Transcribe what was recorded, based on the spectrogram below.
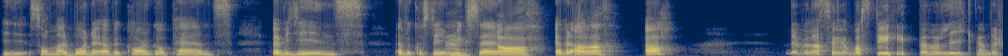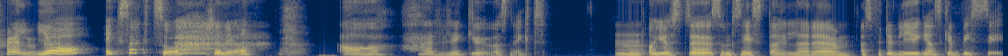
i sommar, både över cargo pants, över jeans, över kostymbyxor, Åh, över allt. åh. Ja, Nej, men alltså, jag måste ju hitta något liknande själv nu. ja, exakt så känner jag. Ja, herregud vad snyggt. Mm, och just eh, som du säger, stylar, eh, alltså för det blir ju ganska busy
